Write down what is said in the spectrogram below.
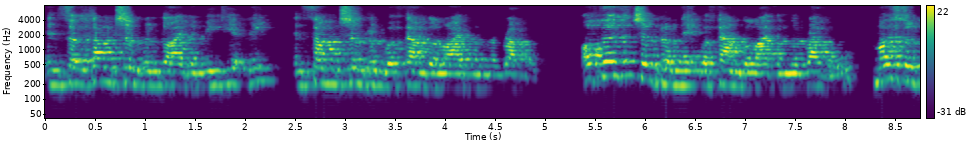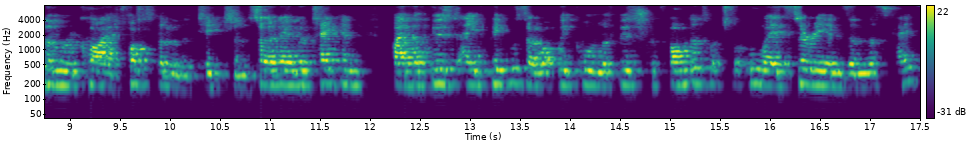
And so some children died immediately, and some children were found alive in the rubble. Of those children that were found alive in the rubble, most of them required hospital attention. So they were taken by the first aid people, so what we call the first responders, which were always Syrians in this case.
